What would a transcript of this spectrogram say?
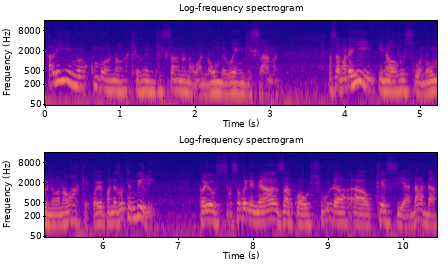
hali hii imewakumba wanawake wengi sana na wanaume wengi sana. Sasa mada hii inawahusu wanaume na wanawake, kwa hiyo pande zote mbili. Kwa hiyo kwa sababu nimeanza kwa ushuhuda au uh, kesi ya dada,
